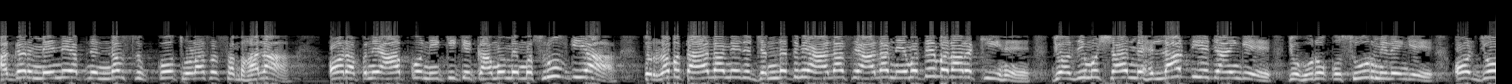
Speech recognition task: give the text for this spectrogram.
اگر میں نے اپنے نفس کو تھوڑا سا سنبھالا اور اپنے آپ کو نیکی کے کاموں میں مصروف کیا تو رب تعالیٰ نے جو جنت میں اعلیٰ سے اعلیٰ نعمتیں بنا رکھی ہیں، جو عظیم الشان محلات دیے جائیں گے، جو حر و قصور ملیں گے اور جو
